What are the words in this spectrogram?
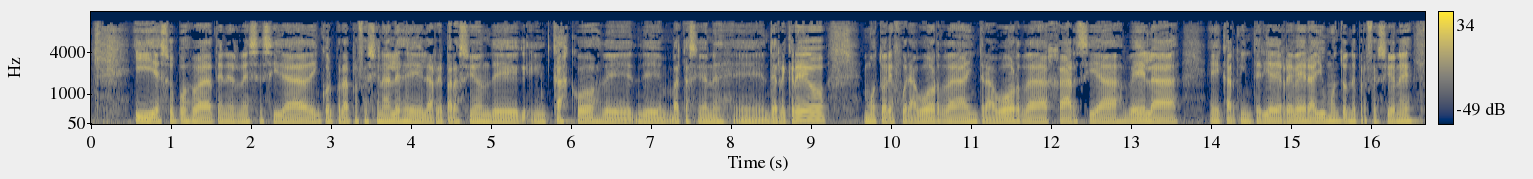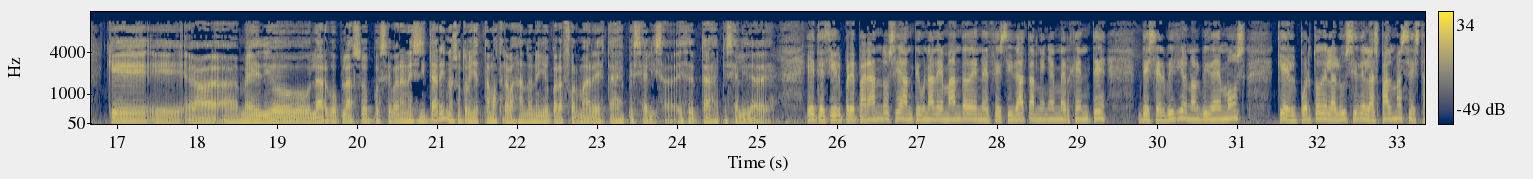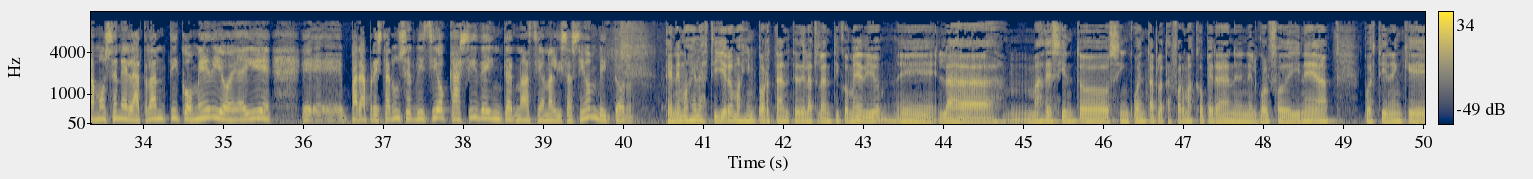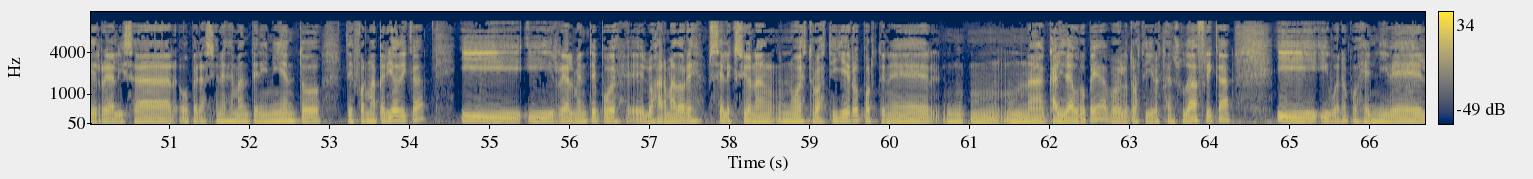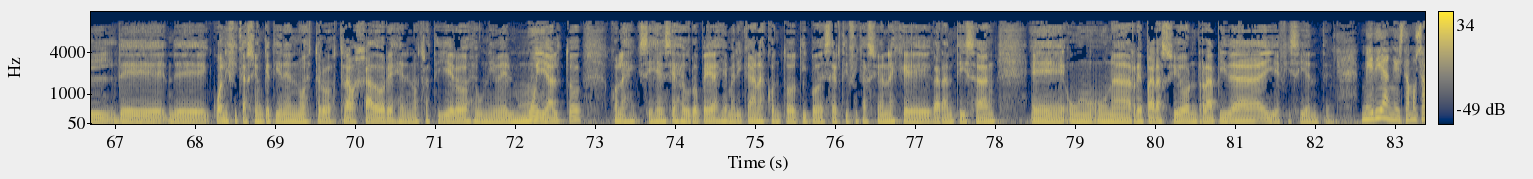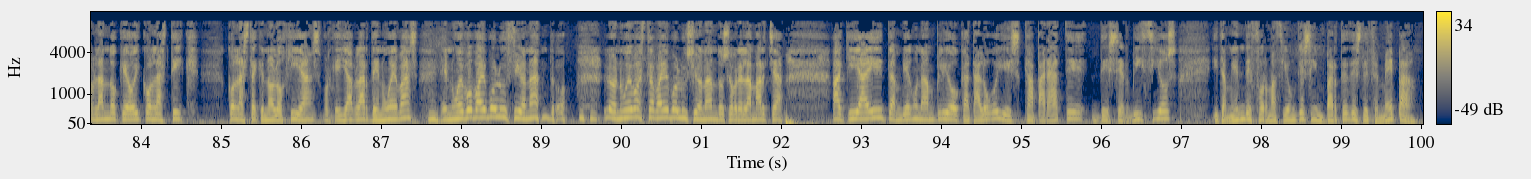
y eso pues va a tener necesidad de incorporar profesionales de la reparación de eh, cascos de, de embarcaciones eh, de recreo, motores fuera borda, intraborda, jarcias, velas, eh, carpintería de revera y un montón de profesiones que eh, a, medio largo plazo pues se van a necesitar y nosotros ya estamos trabajando en ello para formar estas estas especialidades. Es decir, preparándose ante una demanda de necesidad también emergente de servicio. No olvidemos que el puerto de la Luz y de Las Palmas estamos en el Atlántico Medio, y ahí eh, eh, para prestar un servicio casi de internacionalización, Víctor. Tenemos el astillero más importante del Atlántico Medio, eh, las más de 150 plataformas que operan en el Golfo de Guinea, pues tienen que realizar operaciones de mantenimiento de forma periódica y, y realmente pues eh, los armadores seleccionan nuestro astillero por tener un- un- una calidad europea, porque el otro astillero está en Sudáfrica y, y bueno pues el nivel de, de cualificación que tienen nuestros trabajadores en nuestros astilleros es un nivel muy alto con las exigencias europeas y americanas con todo tipo de certificaciones que garantizan eh, un- una reparación rápida y eficiente. Miriam, estamos hablando que hoy con las TIC, con las tecnologías, porque ya hablar de nuevas, el nuevo va evolucionando, lo nuevo hasta va evolucionando sobre la marcha. Aquí hay también un amplio catálogo y escaparate de servicios y también de formación que se imparte desde FEMEPA.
